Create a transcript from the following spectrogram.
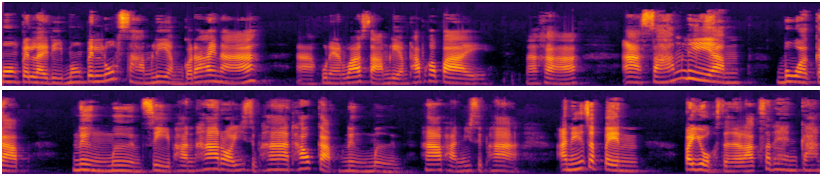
มองเป็นอะไรดี มองเป็นรูปสามเหลี่ยมก็ได้นะอ่าคุณแอนวาดสามเหลี่ยมทับเข้าไปนะคะอ่าสามเหลี่ยมบวกกับ 14,525 เท่ากับ 15,025 อันนี้จะเป็นประโยคสัญลักษณ์แสดงการ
